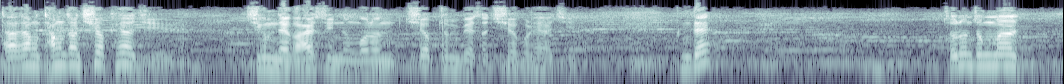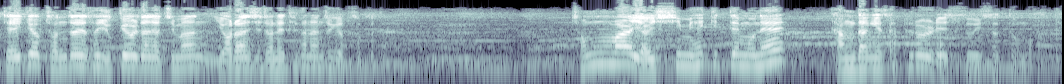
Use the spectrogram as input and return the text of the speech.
당장, 당장 취업해야지. 지금 내가 할 수 있는 거는 취업 준비해서 취업을 해야지. 근데 저는 정말 대기업 전자에서 6개월 다녔지만 11시 전에 퇴근한 적이 없었거든. 정말 열심히 했기 때문에 당당히 사표를 낼 수 있었던 것 같아.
